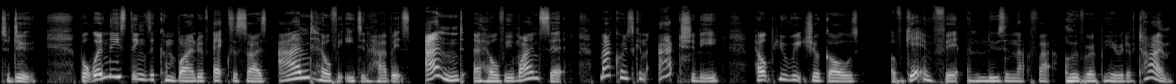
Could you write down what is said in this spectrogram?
to do. But when these things are combined with exercise and healthy eating habits and a healthy mindset, macros can actually help you reach your goals of getting fit and losing that fat over a period of time.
